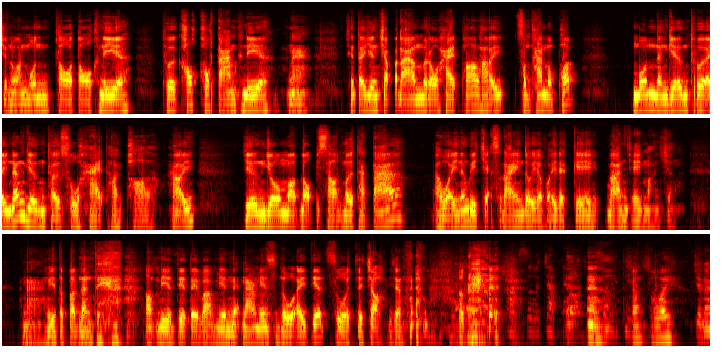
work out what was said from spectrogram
ជំនាន់មុនតតគ្នា ធ្វើខុសខុសតាមគ្នាណាចឹងទៅយើងចាប់ផ្ដើមរកហេតុផលហើយសំខាន់បំផុត មុននឹងយើងធ្វើអីហ្នឹងយើងត្រូវសួរហេតុហើយផលហើយយើងយកមកដកពិសោធន៍មើលថាតើ អ្វីហ្នឹងវាជាក់ស្ដែងដោយអ្វីដែលគេបាននិយាយមកអញ្ចឹងណាមានតែប៉ុណ្្នឹងទេអត់មានទៀតទេបាទមានអ្នកណាមានសំណួរអីទៀតសួរទៅចោះអញ្ចឹងអូខេចង់សួរចេះណា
